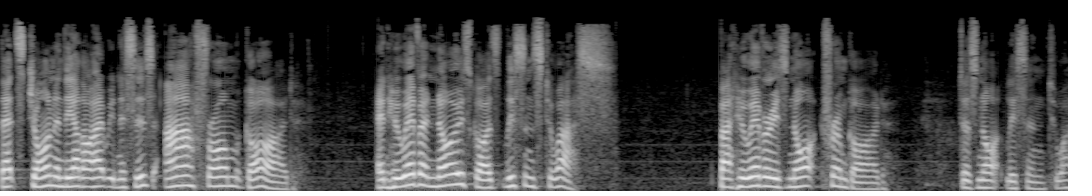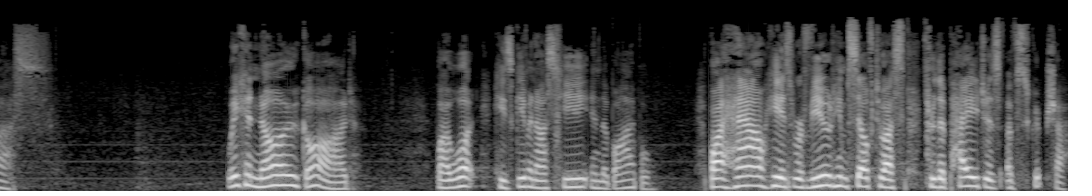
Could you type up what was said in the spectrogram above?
that's John and the other eyewitnesses, are from God. And whoever knows God listens to us. But whoever is not from God does not listen to us. We can know God by what He's given us here in the Bible, by how He has revealed Himself to us through the pages of Scripture.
